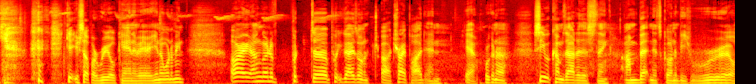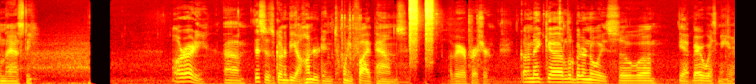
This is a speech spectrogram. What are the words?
get yourself a real can of air you know what I mean? All right I'm going to put uh, put you guys on a uh, tripod and yeah we're gonna see what comes out of this thing. I'm betting it's going to be real nasty. Alrighty um, this is going to be 125 pounds of air pressure Gonna make a little bit of noise, so uh, yeah, bear with me here.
